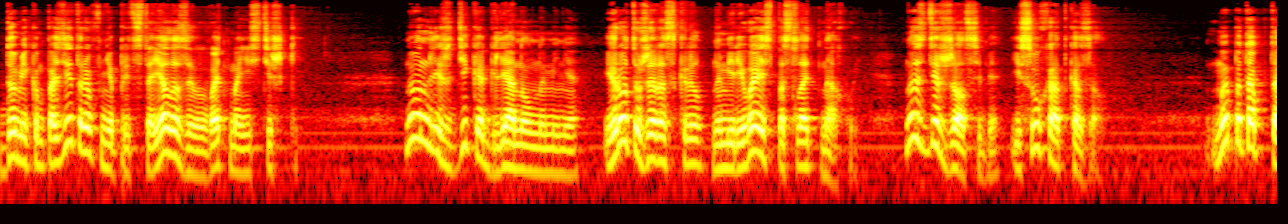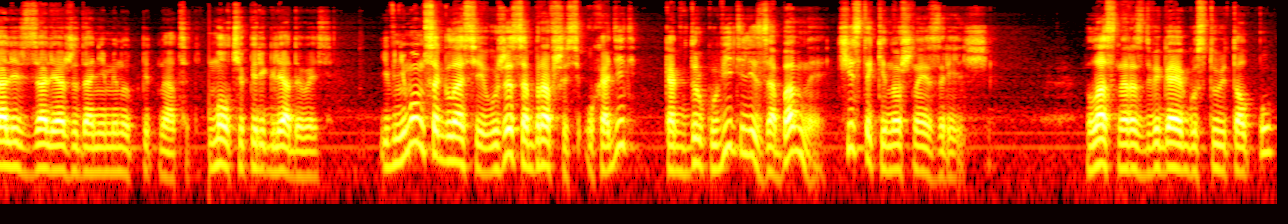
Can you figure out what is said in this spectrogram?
в доме композиторов мне предстояло завывать мои стишки. Но он лишь дико глянул на меня – и рот уже раскрыл, намереваясь послать нахуй, но сдержал себя и сухо отказал. Мы потоптались в зале ожидания минут 15, молча переглядываясь, и в немом согласии, уже собравшись уходить, как вдруг увидели забавное, чисто киношное зрелище. Властно раздвигая густую толпу,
